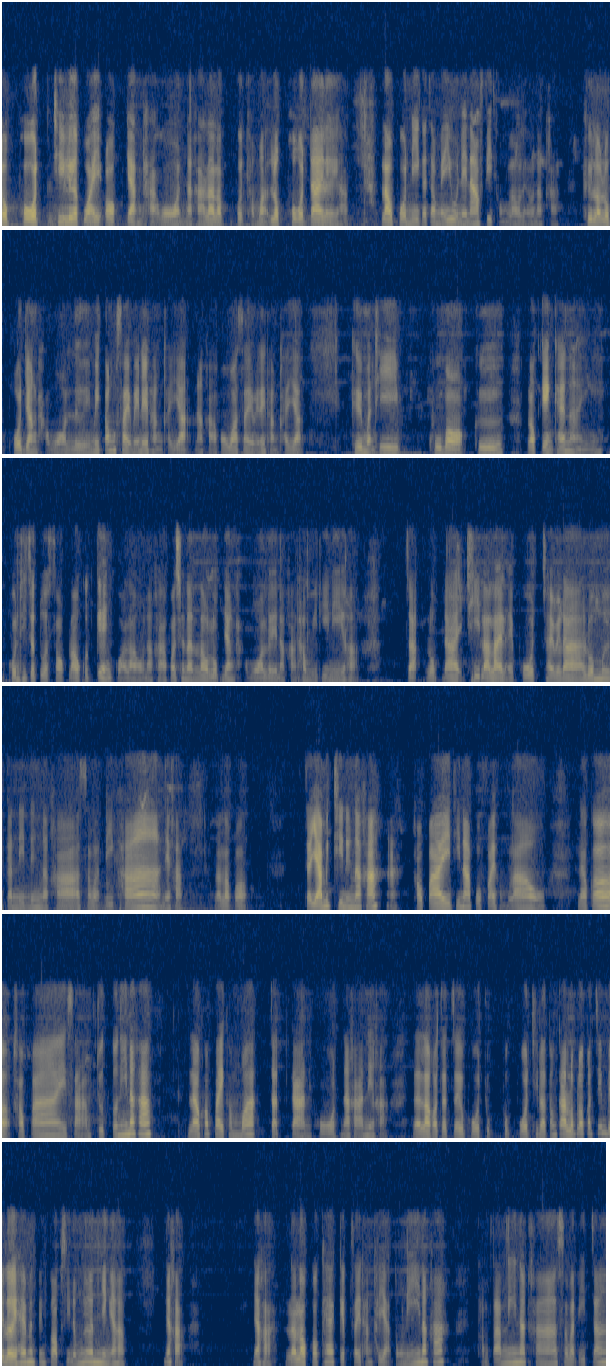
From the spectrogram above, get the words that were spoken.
ลบโพสต์ที่เลือกไว้ออกอย่างถาวรนะคะ แล้วเราก็กดคำว่าลบโพสต์ได้เลยค่ะ แล้วโพสต์นี้ก็จะไม่อยู่ในหน้าฟีดของเราแล้วนะคะ คือเราลบโพสต์อย่างถาวรเลย ไม่ต้องใส่ไว้ในถังขยะนะคะ เพราะว่าใส่ไว้ในถังขยะ คือเหมือนที่ครูบอกคือ เราเก่งแค่ไหน คนที่จะตรวจสอบเราก็เก่งกว่าเรานะคะ เพราะฉะนั้นเราลบอย่างถาวรเลยนะคะทำวิธีนี้ค่ะ จะลบได้ทีละหลาย ๆ โพสใช้เวลาร่วมมือกันนิดนึงนะคะ สวัสดีค่ะเนี่ยค่ะ แล้วเราก็จะย้ำอีกทีนึงนะคะอะเข้าไปที่หน้าโปรไฟล์ของเรา แล้วก็เข้าไป 3 จุดตัวนี้นะคะ แล้วเข้าไปคำว่าจัดการโพสต์นะคะเนี่ยค่ะ แล้วเราก็จะเจอโพสทุกทุกโพสที่เราต้องการลบเราก็จิ้มไปเลย ให้มันเป็นกรอบสีน้ำเงินอย่างเงี้ยค่ะ เนี่ยค่ะ เนี่ยค่ะ แล้วเราก็แค่เก็บใส่ถังขยะตรงนี้นะคะทำตามนี้นะคะ สวัสดีจ้า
